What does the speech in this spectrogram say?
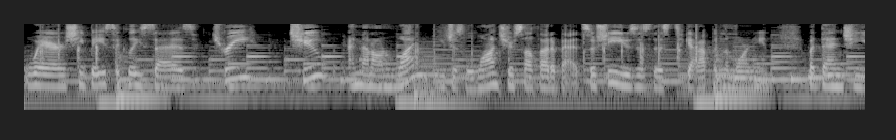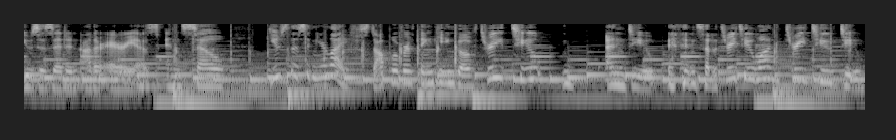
where she basically says three, two, and then on one, you just launch yourself out of bed. So she uses this to get up in the morning, but then she uses it in other areas. And so use this in your life. Stop overthinking, go three, two, and do instead of three, two, one, three, two, do.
